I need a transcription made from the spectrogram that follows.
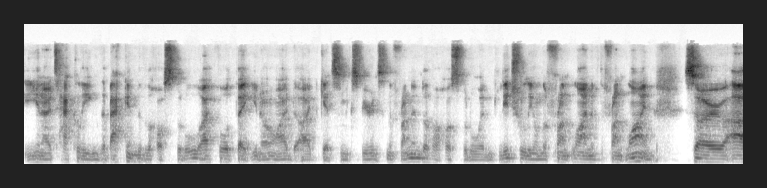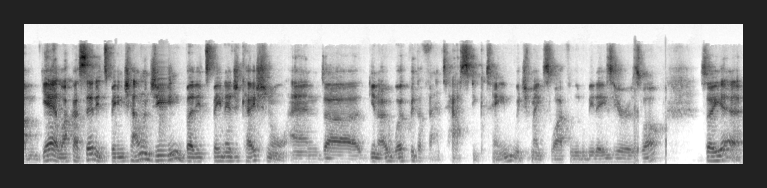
you know, tackling the back end of the hospital. I thought that, you know, I'd, I'd get some experience in the front end of the hospital and literally on the front line of the front line. So, um, yeah, like I said, it's been challenging, but it's been educational and, uh, you know, work with a fantastic team, which makes life a little bit easier as well. So, yeah.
